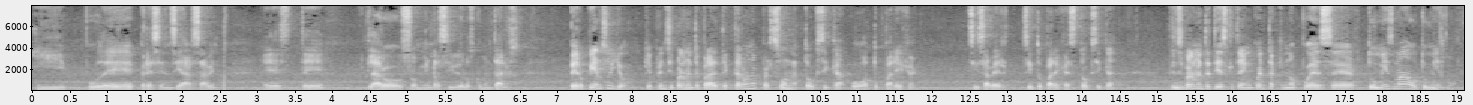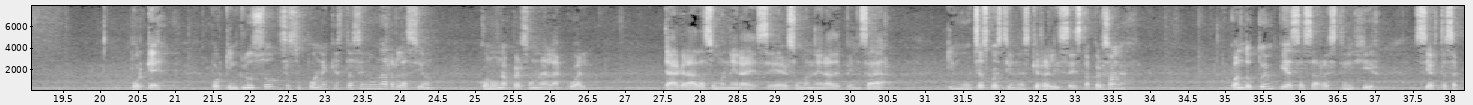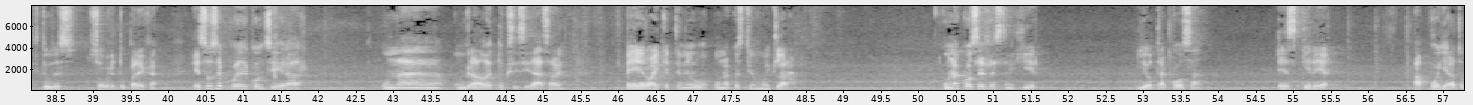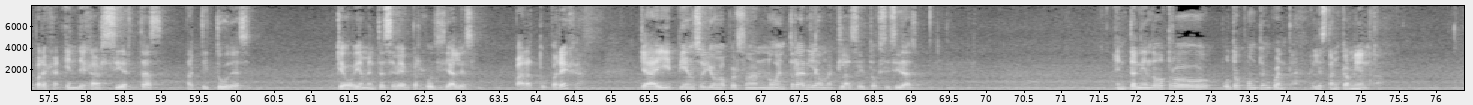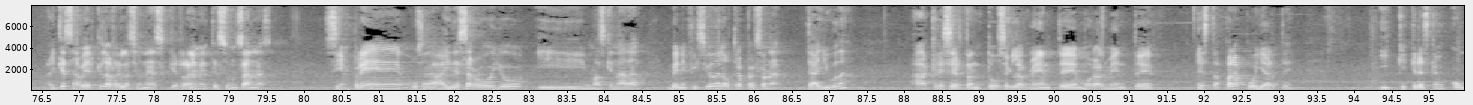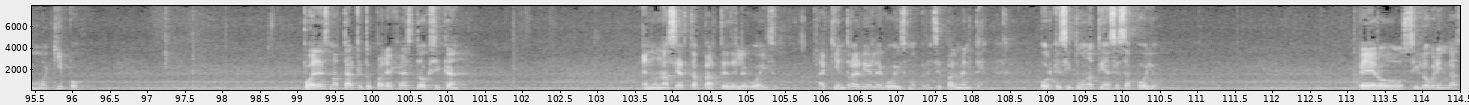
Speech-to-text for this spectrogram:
y pude presenciar, ¿saben? Este, claro, son bien recibidos los comentarios. Pero pienso yo que principalmente para detectar a una persona tóxica o a tu pareja, si saber si tu pareja es tóxica, principalmente tienes que tener en cuenta que no puedes ser tú misma o tú mismo. ¿Por qué? Porque incluso se supone que estás en una relación con una persona a la cual te agrada su manera de ser, su manera de pensar y muchas cuestiones que realice esta persona. Cuando tú empiezas a restringir ciertas actitudes sobre tu pareja, eso se puede considerar una, un grado de toxicidad, ¿saben? Pero hay que tener una cuestión muy clara. Una cosa es restringir y otra cosa es querer apoyar a tu pareja en dejar ciertas actitudes que obviamente se ven perjudiciales para tu pareja que ahí pienso yo en lo personal no entraría una clase de toxicidad. Entendiendo otro, otro punto en cuenta, el estancamiento. Hay que saber que las relaciones que realmente son sanas, siempre, o sea, hay desarrollo y más que nada beneficio de la otra persona. Te ayuda a crecer tanto seglarmente, moralmente, está para apoyarte y que crezcan como equipo. Puedes notar que tu pareja es tóxica en una cierta parte del egoísmo. Aquí entraría el egoísmo principalmente. Porque si tú no tienes ese apoyo, pero si lo brindas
